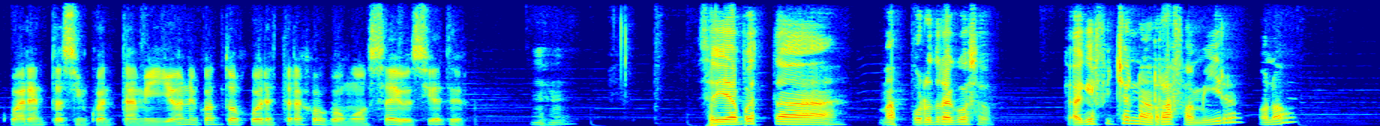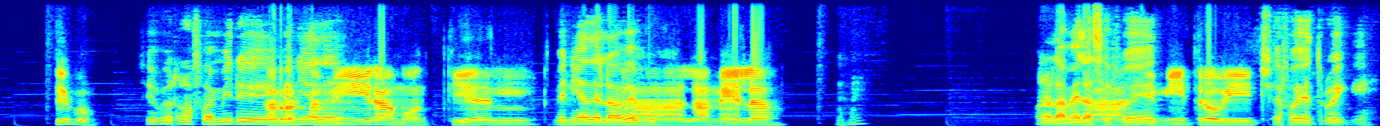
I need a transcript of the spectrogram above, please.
40, 50 millones. ¿Cuántos jugadores trajo? Como 6 o 7. ujú. Se había apuesta más por otra cosa. ¿A qué fichan a Rafa Mira o no? Sí, po. Sí, pues Rafa Mire A venía, Rafa de, Mira, a Montiel, venía de la B. pues. a Lamela, Ujú. Bueno, la Mela se a fue, Dimitrovic. se fue de trueque.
